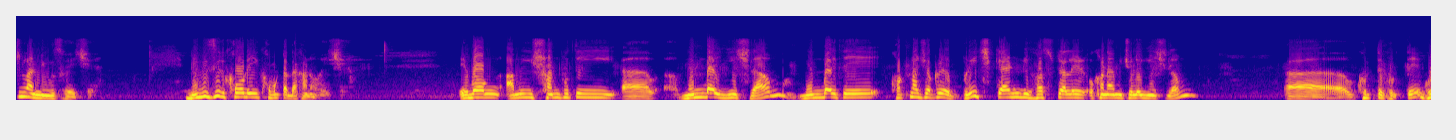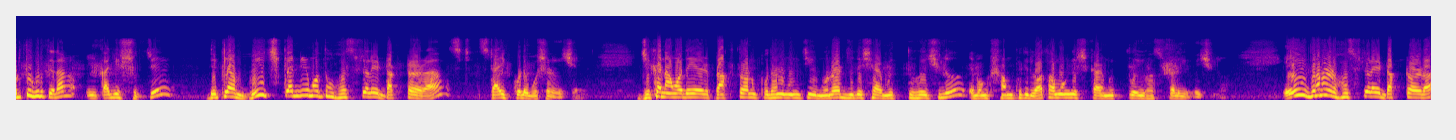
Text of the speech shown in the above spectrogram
ন্যাশনাল নিউজ হয়েছে। বিবিসির খবরে এই খবরটা দেখানো হয়েছে। এবং আমি সম্প্রতি মুম্বাই গিয়েছিলাম। মুম্বাইতে ঘটনাচক্রের ব্রিজ ক্যান্ডি হসপিটালের ওখানে আমি চলে গিয়েছিলাম। ঘুরতে ঘুরতে। ঘুরতে ঘুরতে না কাজের সূত্রে দেখলাম ব্রিজ ক্যান্ডির মতো হসপিটালের ডাক্তাররা স্ট্রাইক করে বসে রয়েছেন। যেখানে আমাদের প্রাক্তন প্রধানমন্ত্রী মোরারজি দেশাইয়ের মৃত্যু হয়েছিল এবং সম্প্রতি লতা মঙ্গেশকর মৃত্যু এই হসপিটালেই হয়েছিল। এই ধরনের হসপিটালের ডাক্তাররা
